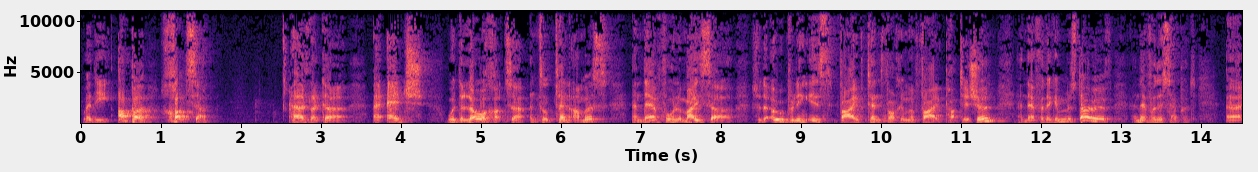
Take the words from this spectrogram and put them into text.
where the upper chotza has like a, a edge with the lower chutzah until 10 amos, and therefore the maisa, so the opening is 5, 10 tefachim and 5 partition, and therefore they can be mistarif, and therefore they're separate. Uh,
